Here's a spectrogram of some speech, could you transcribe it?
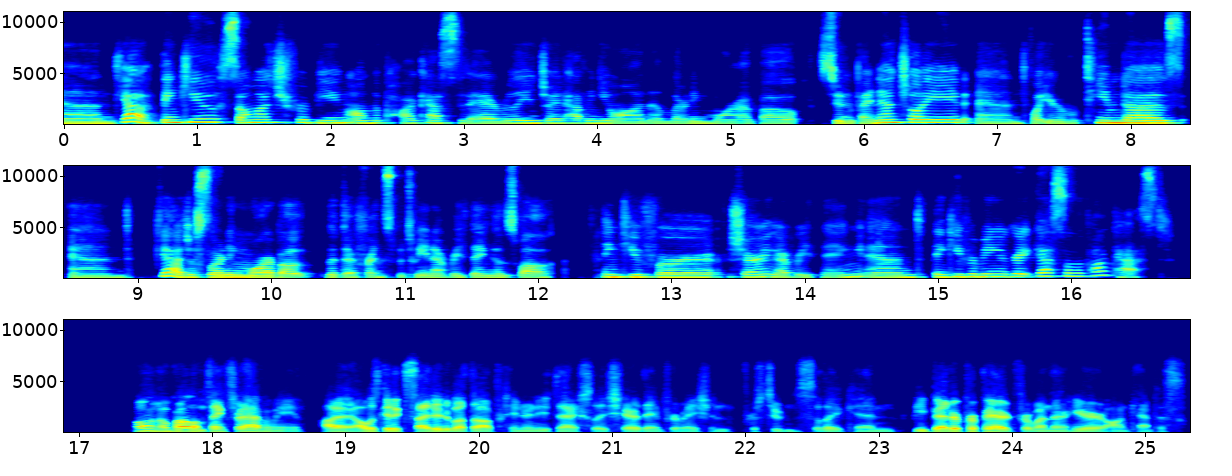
And yeah, thank you so much for being on the podcast today. I really enjoyed having you on and learning more about student financial aid and what your team does. And yeah, just learning more about the difference between everything as well. Thank you for sharing everything. And thank you for being a great guest on the podcast. Oh, no problem. Thanks for having me. I always get excited about the opportunity to actually share the information for students so they can be better prepared for when they're here on campus.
